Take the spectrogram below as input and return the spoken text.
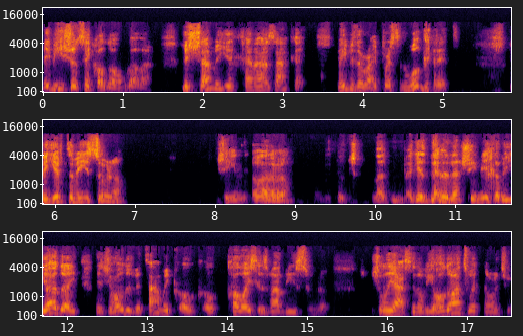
maybe he should say Kol Galar. Maybe the right person will get it. But give to me Yisura. She, uh, I guess better than Shinicha biyadai that she hold it with Tami Kol Oises Man biyisura. She'll ask, you if you hold on to it, no return.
